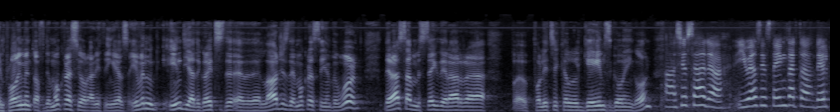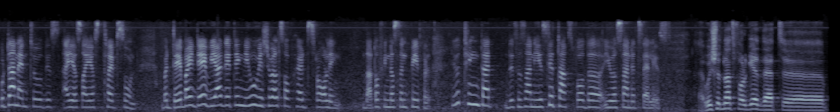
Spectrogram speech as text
employment of democracy or anything else. Even India, the greatest, uh, the largest democracy in the world, there are some mistakes. There are uh, p- political games going on. As you said, uh, US is saying that uh, they will put an end to this ISIS threat soon. But day by day, we are getting new visuals of heads rolling, that of innocent people. Do you think that this is an easy task for the US and its allies? Uh, we should not forget that uh,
